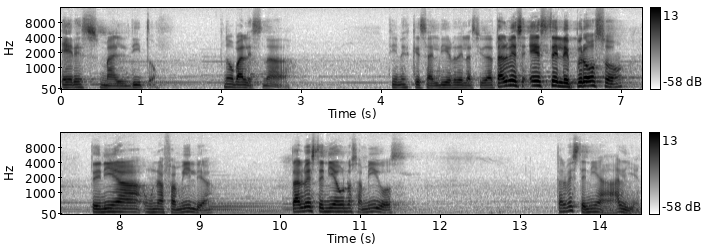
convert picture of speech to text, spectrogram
eres maldito, no vales nada, tienes que salir de la ciudad. Tal vez este leproso tenía una familia, tal vez tenía unos amigos, tal vez tenía a alguien.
